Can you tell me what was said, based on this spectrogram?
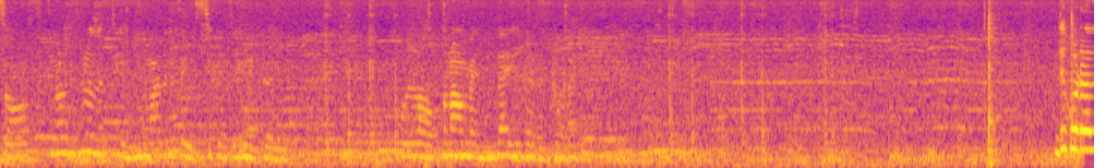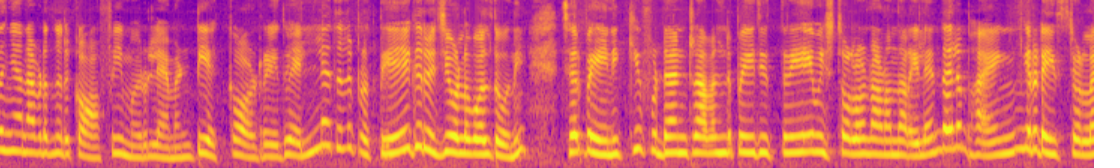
സോഫ്റ്റ് ലോഞ്ചിൽ വന്നിട്ട് ഇമ്മാതിരി ടേസ്റ്റ് കിട്ടുമല്ലോ. ഫുൾ ഓപ്പൺ ആകുമ്പോൾ എന്തായാലും തിരക്കവിടെ ഇത് കൂടാതെ ഞാൻ അവിടെ നിന്ന് ഒരു കോഫിയും ഒരു ലെമൺ ടീ ഒക്കെ ഓർഡർ ചെയ്തു. എല്ലാത്തിനും പ്രത്യേക രുചിയുള്ള പോലെ തോന്നി. ചിലപ്പോൾ എനിക്ക് ഫുഡ് ആൻഡ് ട്രാവലിന്റെ പേജ് ഇത്രയും ഇഷ്ടമുള്ളതുകൊണ്ടാണോ എന്നറിയില്ല എന്തായാലും ഭയങ്കര ടേസ്റ്റുള്ള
